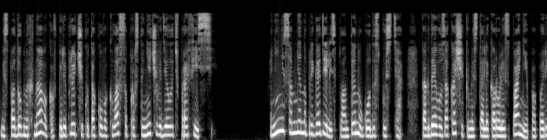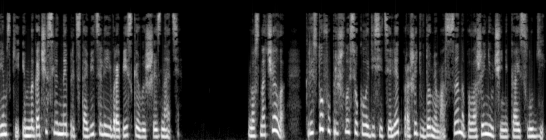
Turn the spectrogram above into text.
Без подобных навыков переплетчику такого класса просто нечего делать в профессии. Они, несомненно, пригодились Плантену годы спустя, когда его заказчиками стали король Испании, Папа Римский и многочисленные представители европейской высшей знати. Но сначала Кристофу пришлось около десяти лет прожить в доме Массе на положении ученика и слуги.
